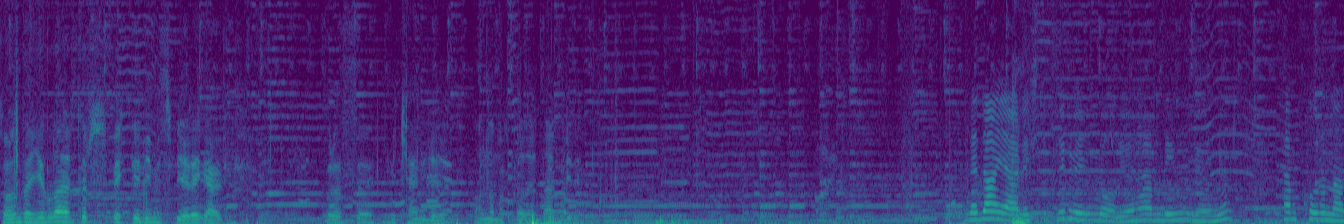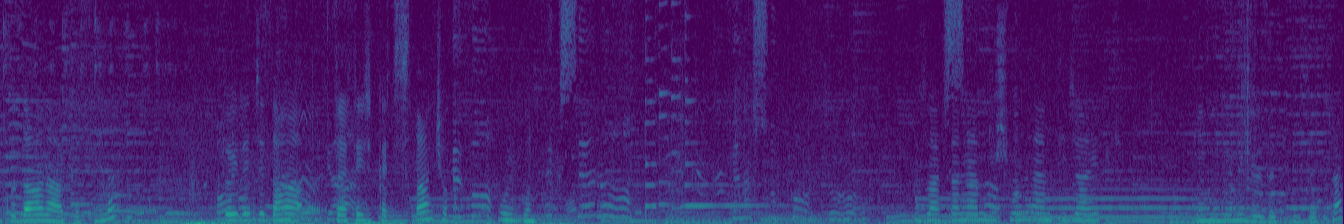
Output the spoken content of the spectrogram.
Sonunda yıllardır beklediğimiz bir yere geldik. Burası Mikender'in ana noktalarından biri. Neden yerleştikleri belli oluyor. Hem deniz görünüyor hem korunaklı dağın arkasında. Böylece daha stratejik açıdan çok uygun. Uzaktan hem düşmanı hem ticaret gemilerini gözetleyecekler.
